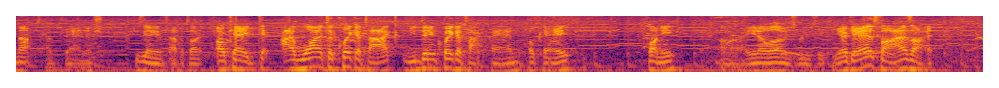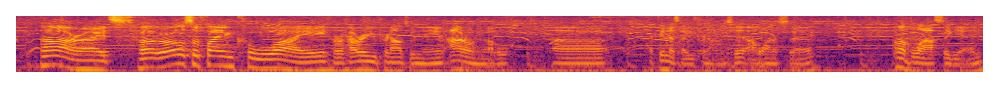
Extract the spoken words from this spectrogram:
not have Vanish. He's going to get a tap attack. Okay, I wanted to quick attack. You didn't quick attack, Pan. Okay. Funny. Alright, you know what? Let me just the Okay, it's fine. It's alright. Alright. Well, we're also fighting Kawaii, or however you pronounce her name. I don't know. Uh, I think that's how you pronounce it, I want to say. I'm gonna blast again.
